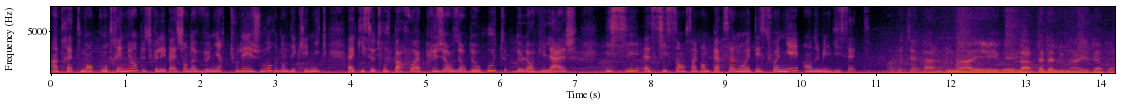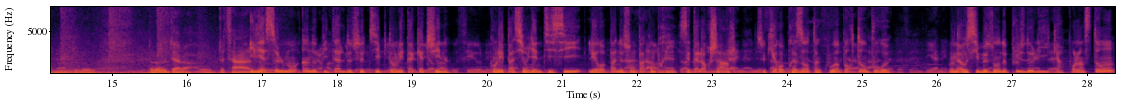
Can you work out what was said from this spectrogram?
Un traitement contraignant puisque les patients doivent venir tous les jours dans des cliniques euh, qui se trouvent parfois à plusieurs heures de route de leur village. Ici, 650 personnes ont été soignées en 2017. Il y a seulement un hôpital de ce type dans l'État Kachin. Quand les patients viennent ici, les repas ne sont pas compris. C'est à leur charge, ce qui représente un coût important pour eux. On a aussi besoin de plus de lits, car pour l'instant,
